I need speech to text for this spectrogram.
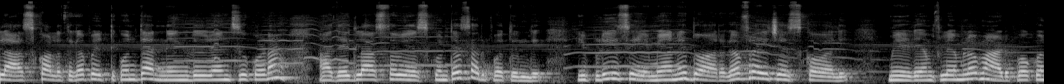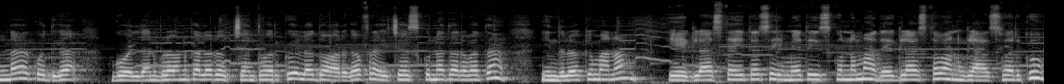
గ్లాస్ కొలతగా పెట్టుకుంటే అన్ని ఇంగ్రీడియంట్స్ కూడా అదే గ్లాస్తో వేసుకుంటే సరిపోతుంది. ఇప్పుడు ఈ సేమియాని దోరగా ఫ్రై చేసుకోవాలి. మీడియం ఫ్లేమ్లో మాడిపోకుండా కొద్దిగా గోల్డెన్ బ్రౌన్ కలర్ వచ్చేంత వరకు ఇలా దోరగా ఫ్రై చేసుకున్న తర్వాత ఇందులోకి మనం ఏ గ్లాస్తో అయితే సేమే తీసుకున్నామో అదే గ్లాస్తో వన్ గ్లాస్ వరకు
